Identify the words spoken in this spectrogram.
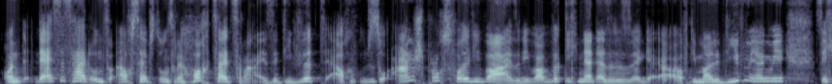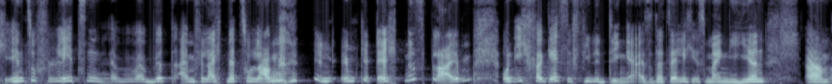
Und das ist halt uns auch selbst unsere Hochzeitsreise, die wird auch so anspruchsvoll die war. Also die war wirklich nett. Also das, äh, auf die Malediven irgendwie sich hinzuflezen, äh, wird einem vielleicht nicht so lang im Gedächtnis bleiben. Und ich vergesse viele Dinge. Also tatsächlich ist mein Gehirn, ähm,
